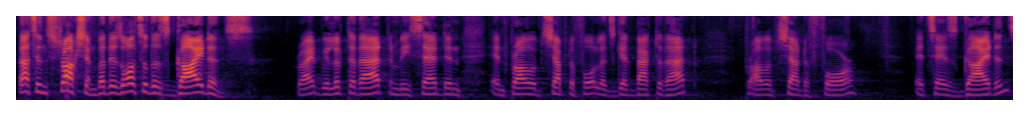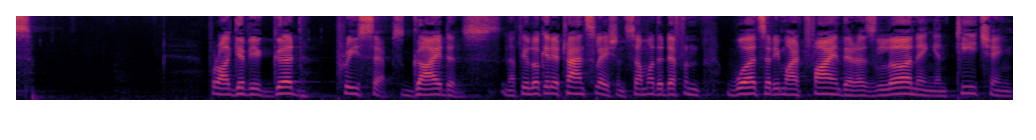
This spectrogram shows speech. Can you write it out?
That's instruction, but there's also this guidance, right? We looked at that and we said in, in Proverbs chapter 4, let's get back to that. Proverbs chapter 4, it says guidance. For I'll give you good precepts, guidance. And if you look at your translation, some of the different words that you might find there as learning and teaching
